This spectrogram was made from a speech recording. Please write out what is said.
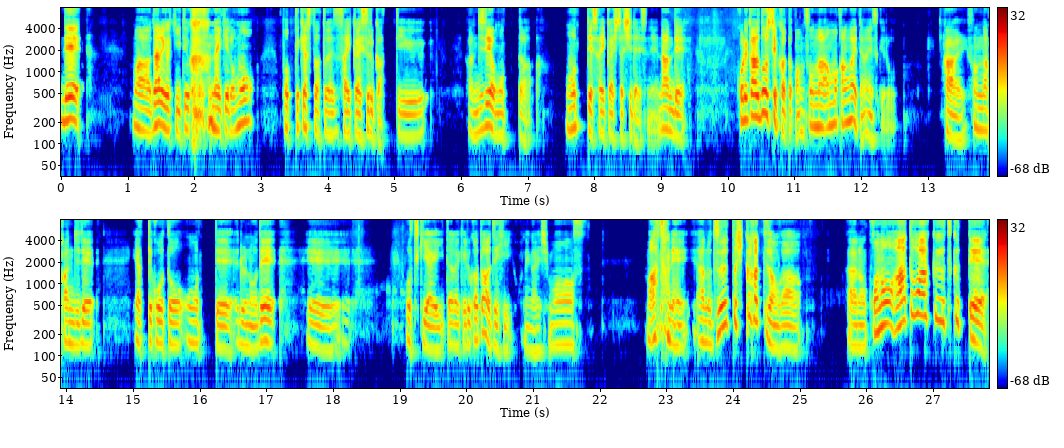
でまあ誰が聞いてるか分かんないけどもポッドキャストはとりあえず再開するかっていう感じで思った思って再開した次第ですねなんでこれからどうしていくかとかもそんなあんま考えてないですけどはいそんな感じでやっていこうと思ってるので、えーお付き合いいただける方は是非お願いします。まあ、あとねあのずっと引っかかってたのがあのこのアートワーク作って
